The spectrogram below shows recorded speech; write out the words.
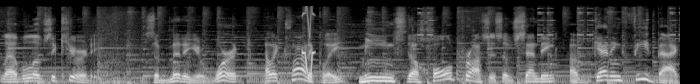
level of security. Submitting your work electronically means the whole process of sending of getting feedback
